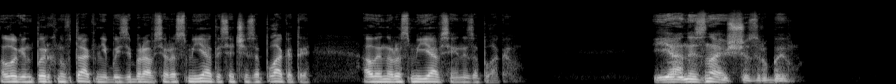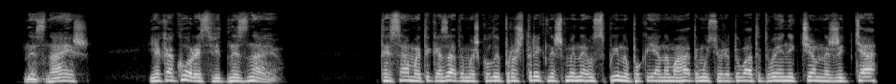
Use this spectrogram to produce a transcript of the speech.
Логін пирхнув так, ніби зібрався розсміятися чи заплакати, але не розсміявся і не заплакав. Я не знаю, що зробив. Не знаєш? Яка користь від не знаю? Те саме ти казатимеш, коли проштрикнеш мене у спину, поки я намагатимусь урятувати твоє нікчемне життя.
